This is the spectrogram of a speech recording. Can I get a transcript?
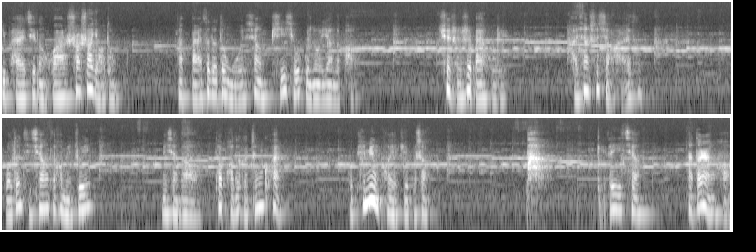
一排桔梗花刷刷摇动，那白色的动物像皮球滚动一样的跑。确实是白狐狸，还像是小孩子。我端起枪在后面追，没想到它跑得可真快，我拼命跑也追不上。啪，给他一枪，那当然好。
